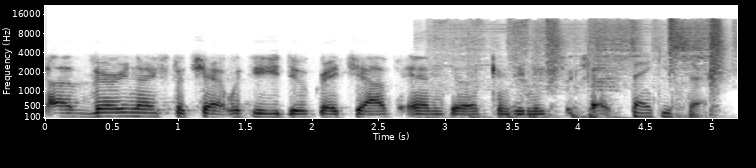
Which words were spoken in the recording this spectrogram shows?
Uh, very nice to chat with you. You do a great job, and uh, continued success. Thank you, sir.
